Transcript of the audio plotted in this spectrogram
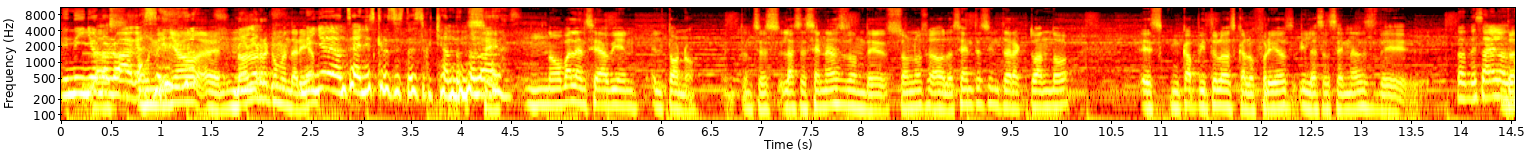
Y niño, no lo hagas. Un niño eh, no lo recomendaría. Niño de 11 años que nos está escuchando, no lo Sí, hagas. no balancea bien el tono. Entonces, las escenas donde son los adolescentes interactuando es un capítulo de escalofríos y las escenas de Donde salen los donde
